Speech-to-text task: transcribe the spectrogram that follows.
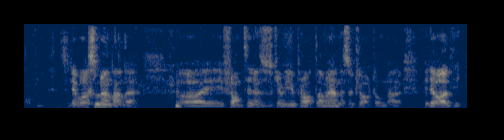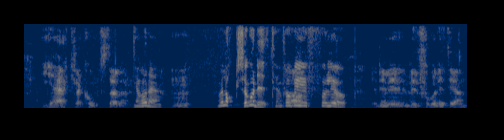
på. Så det var Cool. spännande. Och I framtiden så ska vi ju prata med henne såklart om det här. För det var ett jäkla coolt ställe. Det var det. Mm. Jag vill också gå dit. Den får Ja. vi följa upp. Det vi, vi får gå dit igen.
